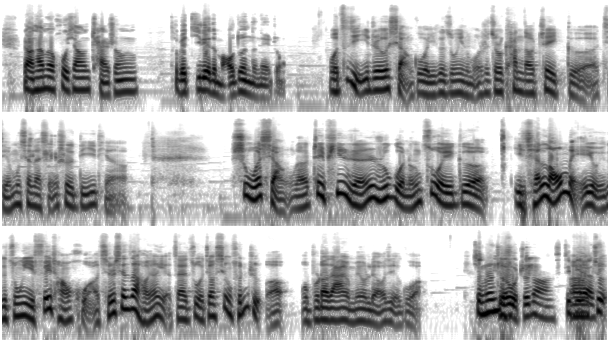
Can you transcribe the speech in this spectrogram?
让他们互相产生特别激烈的矛盾的那种。我自己一直有想过一个综艺的模式，就是看到这个节目现在形式的第一天啊，是我想了这批人如果能做一个，以前老美有一个综艺非常火，其实现在好像也在做，叫《幸存者》，我不知道大家有没有了解过。幸存者我知道啊，CBS 就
